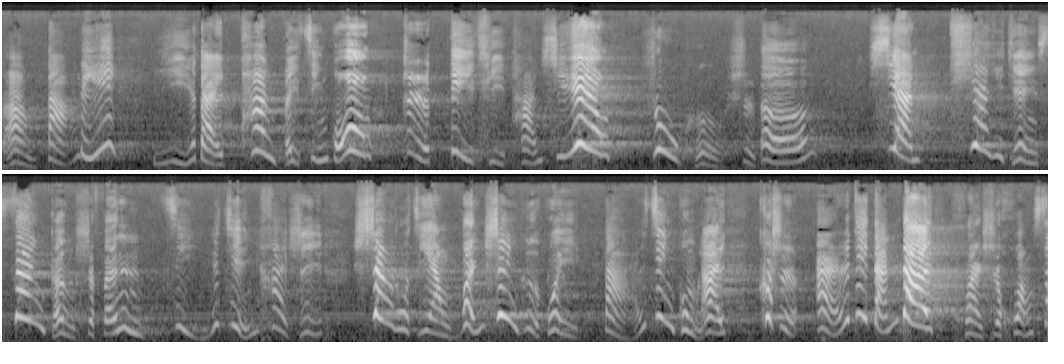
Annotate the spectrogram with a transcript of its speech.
纲大礼，一带潘妃进宫，至帝妻探兄，如何是得？现天已经三更时分，接近亥时，尚若将瘟神恶鬼带进宫来，可是二弟担待，还是皇嫂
